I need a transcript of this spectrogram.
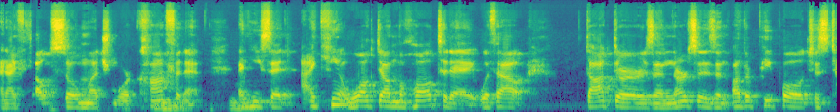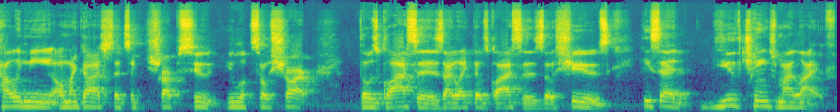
and I felt so much more confident. Mm-hmm. And he said, I can't walk down the hall today without doctors and nurses and other people just telling me, oh my gosh, that's a sharp suit. You look so sharp. Those glasses, I like those glasses, those shoes. He said, You've changed my life.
